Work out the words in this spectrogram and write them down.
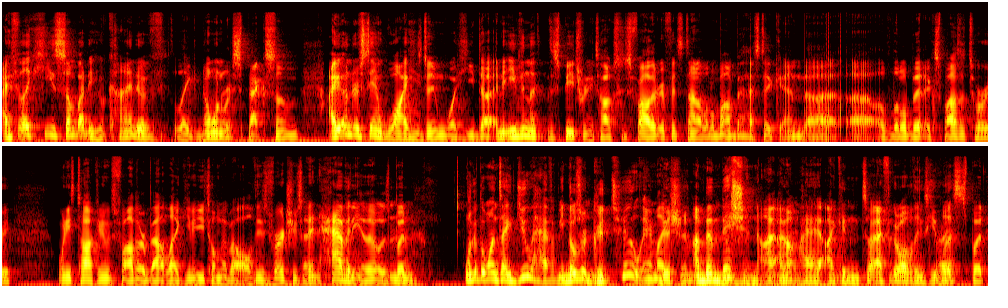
I feel like he's somebody who kind of like no one respects him. I understand why he's doing what he does, and even the, the speech when he talks to his father, if it's not a little bombastic and uh, uh, a little bit expository, when he's talking to his father about like you know you told me about all these virtues, I didn't have any of those, but look at the ones I do have. I mean, those are mm. good too. And Ambition. like I'm mm. ambition. I, I, I, I can I forget all the things he lists, but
